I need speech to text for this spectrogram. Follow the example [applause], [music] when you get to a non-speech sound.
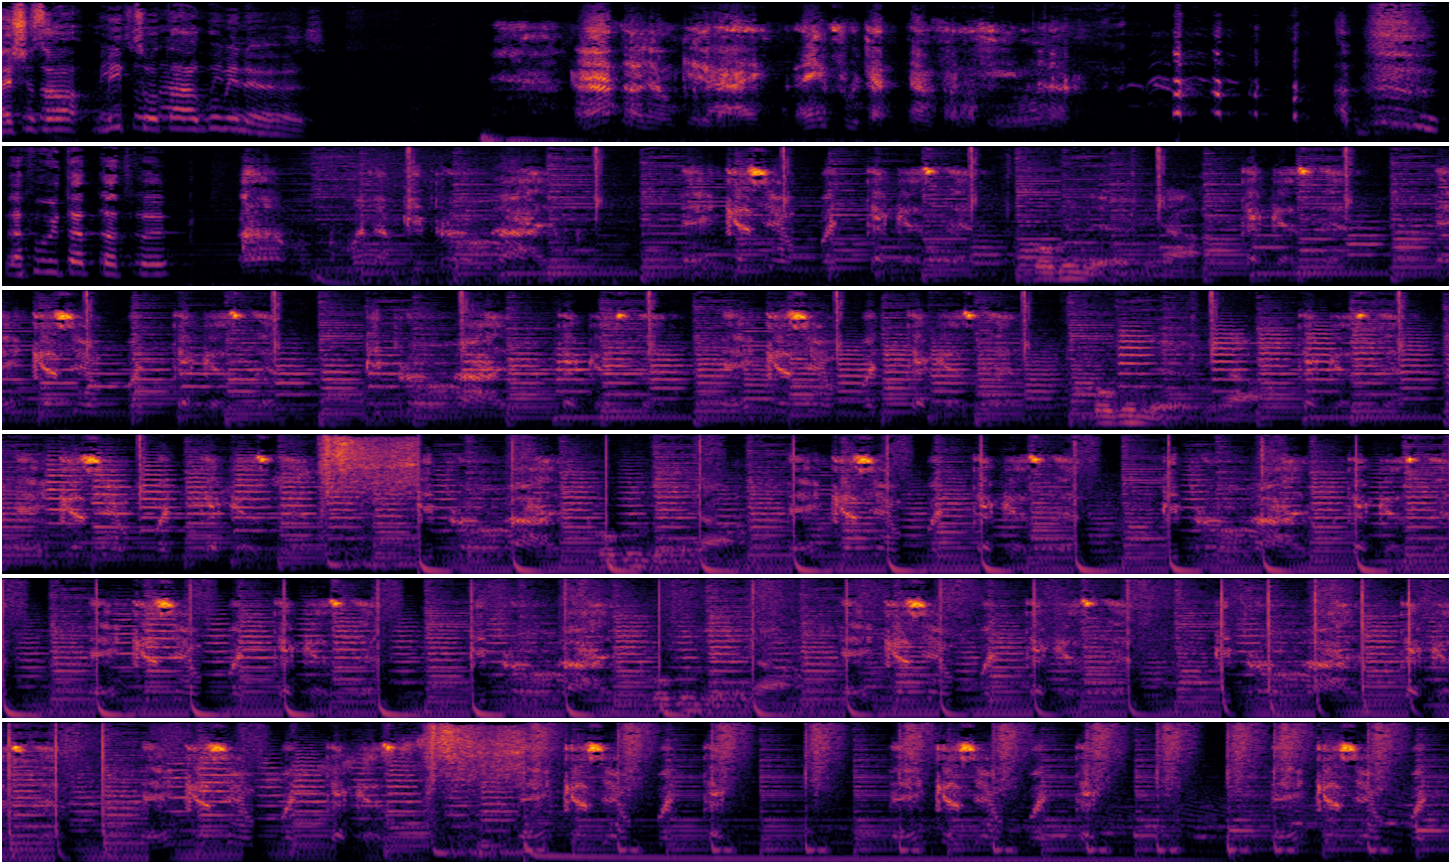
És ez a, mit szóltál a guminőhöz? Hát nagyon király. Én fújtattam fel a fiúnak. [laughs] Te fújtattad föl? Na, mondom, kipróbáljuk. Melyik Én jobb, vagy te kezded? Guminő, ja. Te kezded. Melyik ez vagy te kezded? Kipróbáljuk, te kezded. Melyik ez vagy te kezded? Guminő. and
